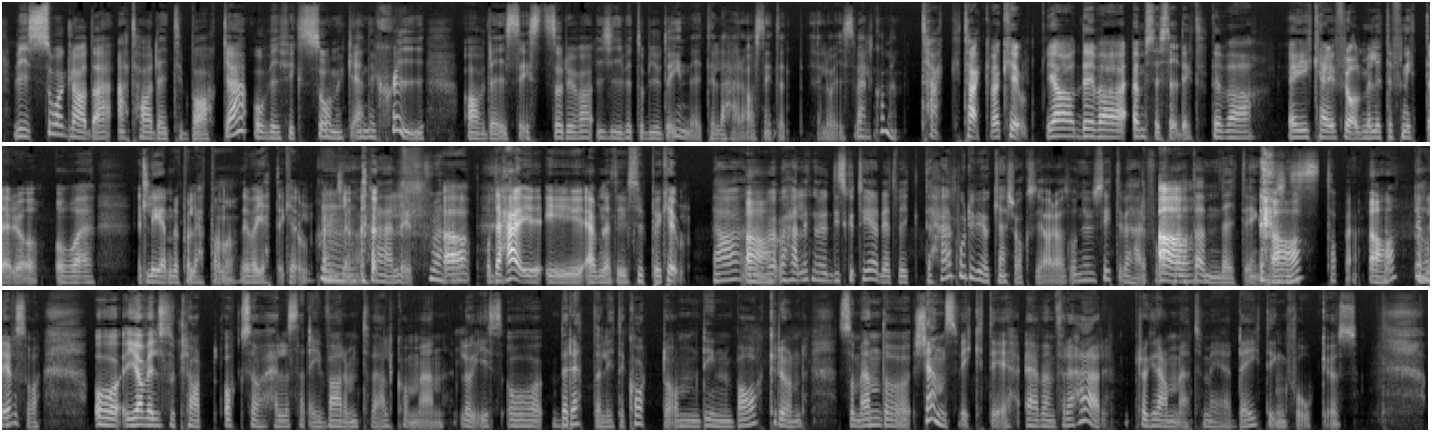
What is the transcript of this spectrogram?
Vi är så glada att ha dig tillbaka och vi fick så mycket energi av dig sist, så det var givet att bjuda in dig till det här avsnittet. Louise, välkommen! Tack, tack, vad kul! Ja, det var ömsesidigt. Det var, jag gick härifrån med lite fnitter och, och eh, ett leende på läpparna. Det var jättekul. Verkligen. Mm, härligt. ja, och det här är, är ämnet är superkul. Ja, ja. Var härligt när vi diskuterade att vi, det här borde vi kanske också göra. Och nu sitter vi här och får ja. prata om dejting. Ja. Toppen. Ja, det ja. blev så. Och jag vill såklart också hälsa dig varmt välkommen, Louise, och berätta lite kort om din bakgrund, som ändå känns viktig även för det här programmet med datingfokus.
